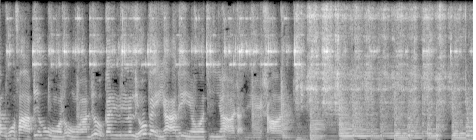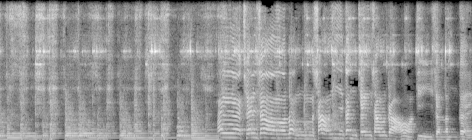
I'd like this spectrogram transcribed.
无法并五路，六根留给呀六家人山。哎呀，天上扔上一根，天上照；地下扔根，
